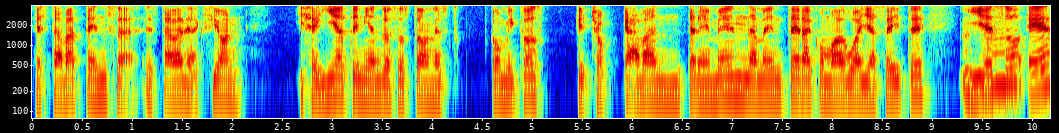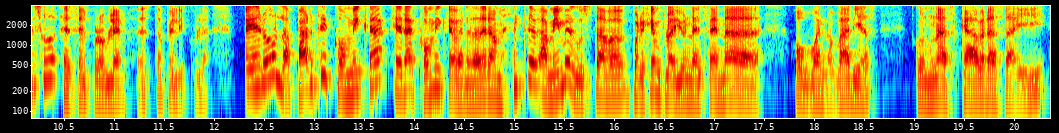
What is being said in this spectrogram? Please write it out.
estaba tensa, estaba de acción y seguía teniendo esos tonos cómicos que chocaban tremendamente, era como agua y aceite. Y eso, eso es el problema de esta película. Pero la parte cómica era cómica verdaderamente. A mí me gustaba, por ejemplo, hay una escena, o bueno, varias, con unas cabras ahí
